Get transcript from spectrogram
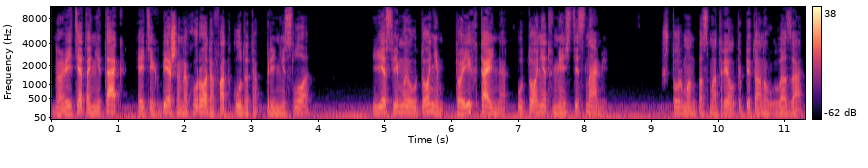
Но ведь это не так, этих бешеных уродов откуда-то принесло. Если мы утонем, то их тайна утонет вместе с нами. Штурман посмотрел капитану в глаза.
